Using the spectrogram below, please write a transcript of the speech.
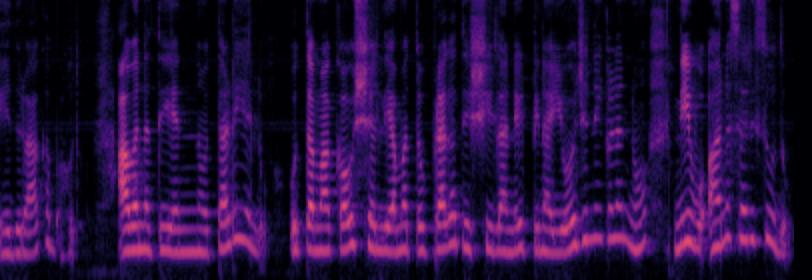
ಎದುರಾಗಬಹುದು. ಅವನತಿಯನ್ನು ತಡೆಯಲು ಉತ್ತಮ ಕೌಶಲ್ಯ ಮತ್ತು ಪ್ರಗತಿಶೀಲ ನಿಟ್ಟಿನ ಯೋಜನೆಗಳನ್ನು ನೀವು ಅನುಸರಿಸುವುದು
